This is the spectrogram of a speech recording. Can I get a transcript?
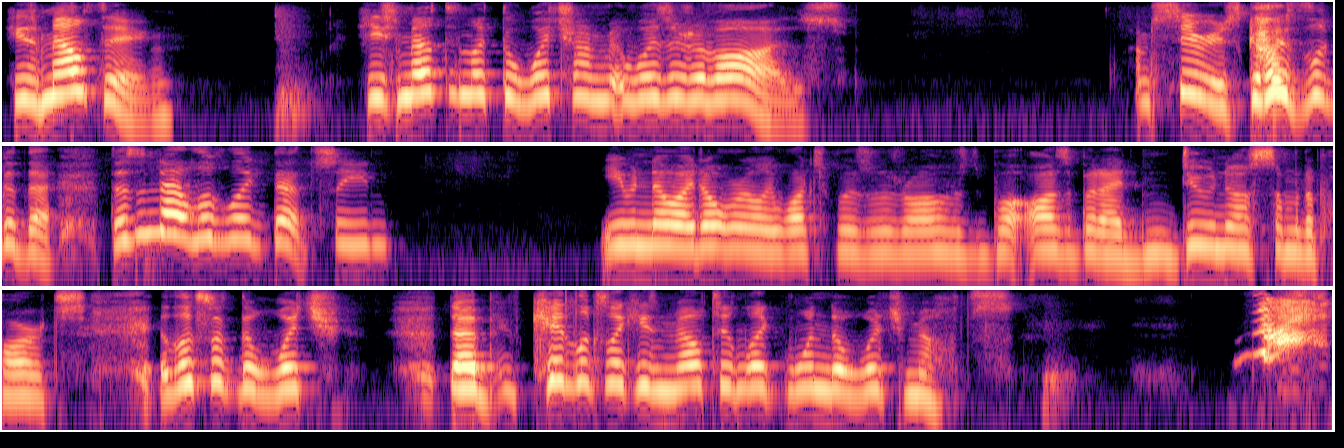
He's melting. He's melting like the witch on Wizard of Oz. I'm serious, guys. Look at that. Doesn't that look like that scene? Even though I don't really watch Wizard of Oz, but I do know some of the parts. It looks like the witch. The kid looks like he's melting like when the witch melts.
